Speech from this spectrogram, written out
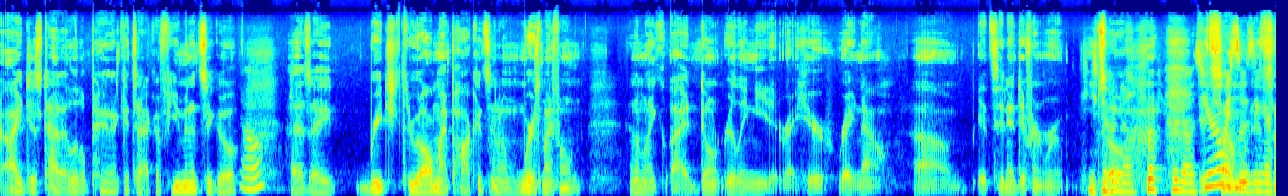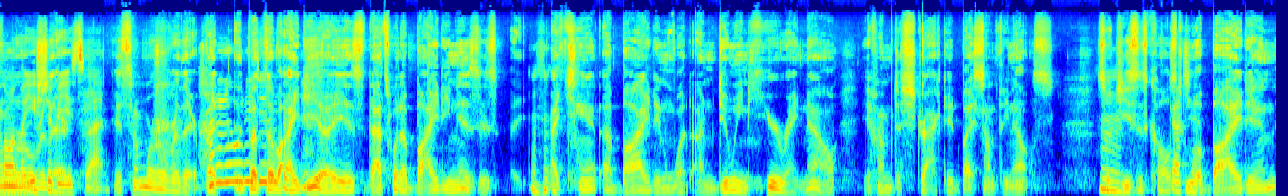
i just had a little panic attack a few minutes ago Oh. as i reached through all my pockets and I'm, where's my phone and i'm like i don't really need it right here right now um, it's in a different room You don't know. Who knows? You're always some- losing your phone, but you should be used to that. it's somewhere over there but, don't know what I but the idea is that's what abiding is is i can't abide in what i'm doing here right now if i'm distracted by something else so jesus calls Hmm. Gotcha. to abide in,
